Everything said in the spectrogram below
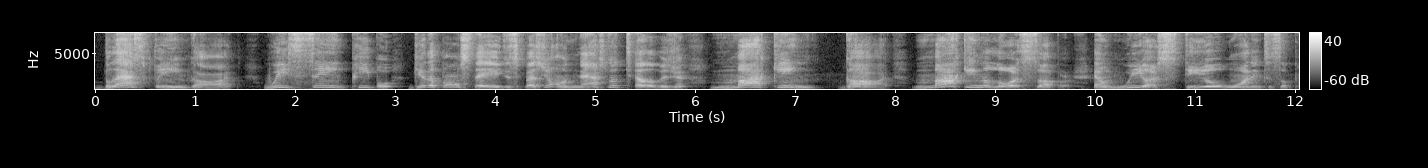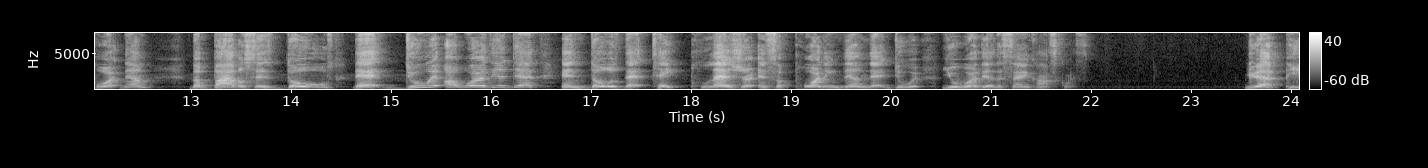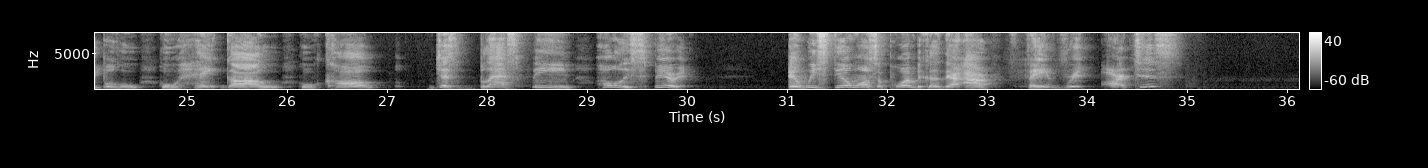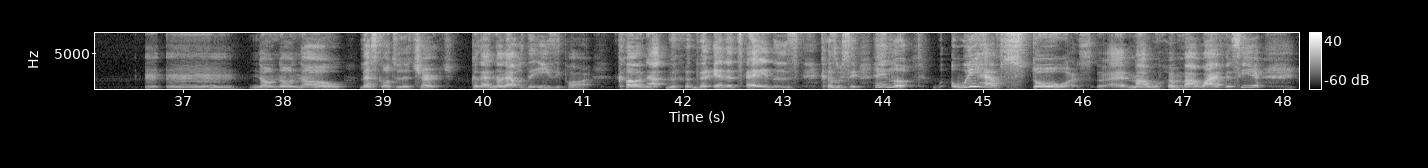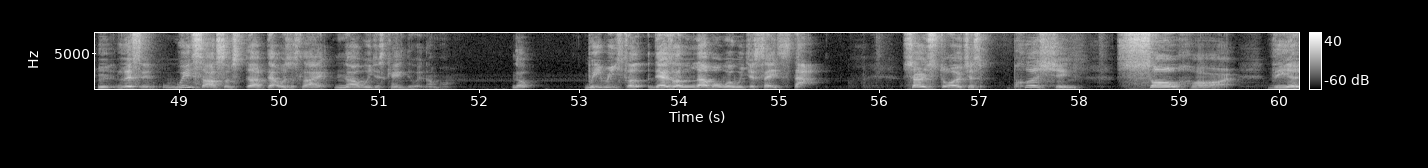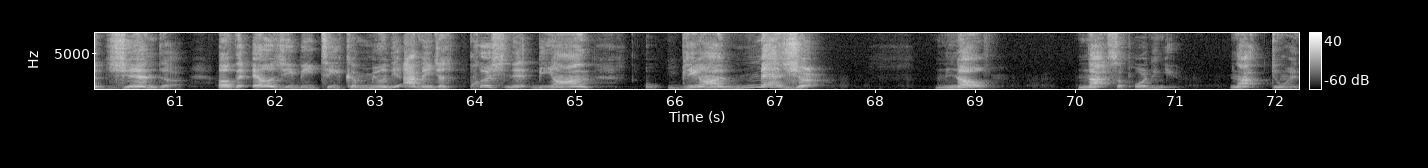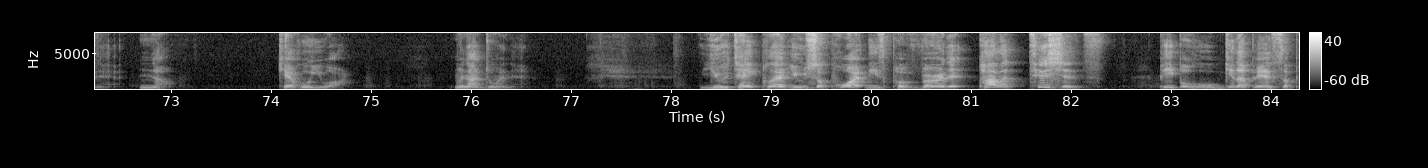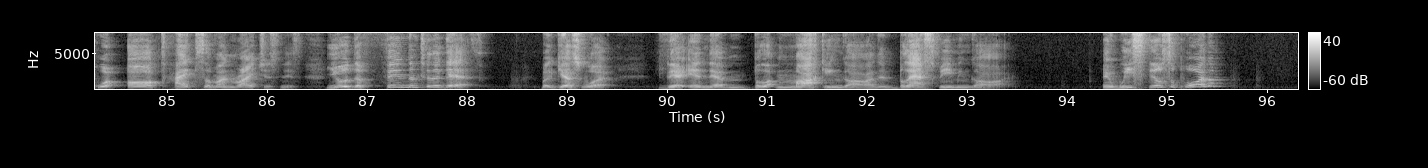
blaspheme God, We've seen people get up on stage, especially on national television, mocking God, mocking the Lord's Supper, and we are still wanting to support them. The Bible says those that do it are worthy of death, and those that take pleasure in supporting them that do it, you're worthy of the same consequence. You have people who who hate God, who who call just blaspheme Holy Spirit. And we still want to support them because they're our favorite artists. Mm-mm. No, no, no. Let's go to the church. Because I know that was the easy part. calling out the, the entertainers because we say, hey, look, we have stores. My my wife is here. Listen, we saw some stuff that was just like, no, we just can't do it no more. Nope. We reached a, there's a level where we just say stop. Certain stores just pushing so hard the agenda of the LGBT community. I mean, just pushing it beyond beyond measure. No, not supporting you. Not doing that. No. Care who you are. We're not doing that. You take play, you support these perverted politicians, people who get up here and support all types of unrighteousness. You'll defend them to the death. But guess what? They're in there mocking God and blaspheming God. And we still support them?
